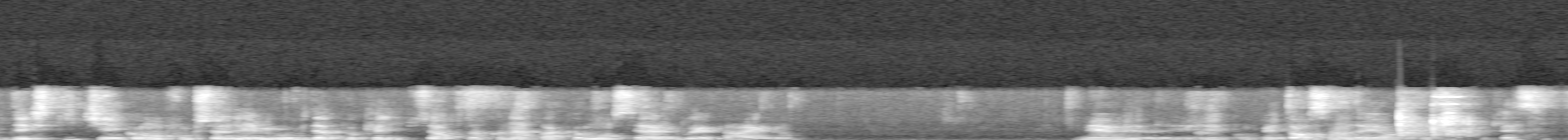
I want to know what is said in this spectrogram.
d'expliquer comment fonctionnent les moves d'Apocalypse tant qu'on n'a pas commencé à jouer, par exemple. Même euh, de compétences, hein, d'ailleurs, dans les plus.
